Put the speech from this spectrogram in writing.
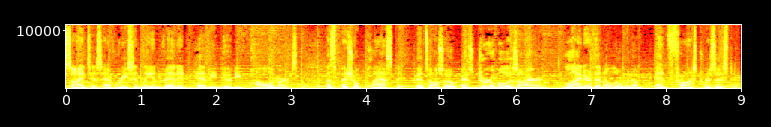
Scientists have recently invented heavy duty polymers, a special plastic that's also as durable as iron, lighter than aluminum, and frost resistant.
